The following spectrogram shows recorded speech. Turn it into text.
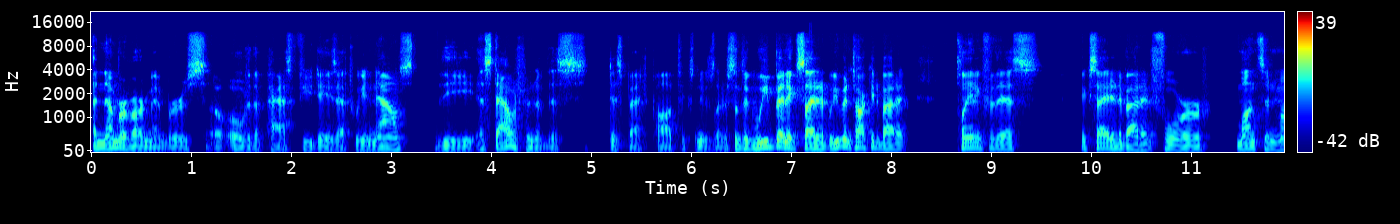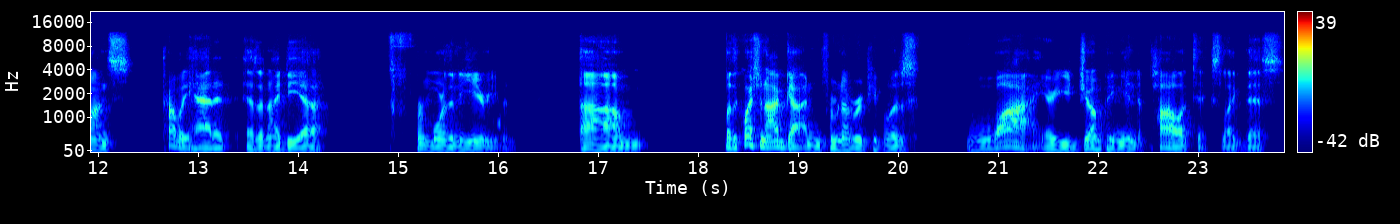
a number of our members over the past few days after we announced the establishment of this Dispatch Politics newsletter. Something we've been excited. We've been talking about it, planning for this, excited about it for months and months. Probably had it as an idea for more than a year, even. Um, but the question I've gotten from a number of people is, why are you jumping into politics like this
